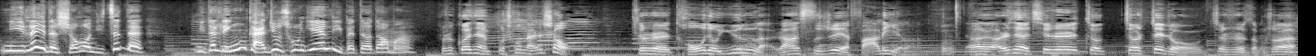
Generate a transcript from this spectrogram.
你累的时候，你真的你的灵感就从烟里边得到吗？不是关键不抽难受，就是头就晕了，然后四肢也乏力了，呃，而且其实就就这种就是怎么说呢？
